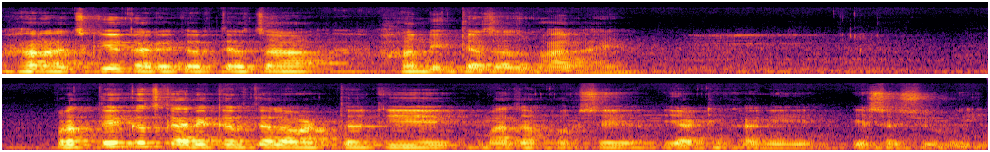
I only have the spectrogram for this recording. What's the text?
हा राजकीय कार्यकर्त्याचा हा नित्याचाच भाग आहे. प्रत्येकच कार्यकर्त्याला वाटतं की माझा पक्ष या ठिकाणी यशस्वी होईल.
